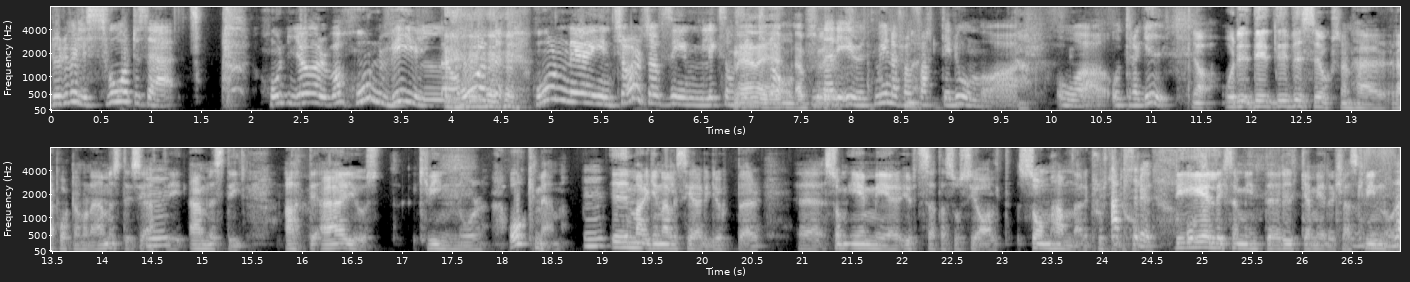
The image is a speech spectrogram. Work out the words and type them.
Då är det väldigt svårt att säga hon gör vad hon vill. Hon, hon är in charge av sin, liksom, Nej, sin nej, kropp. absolut. När det utmynnar från fattigdom och, och, och tragik. Ja, och det, det, det visar också den här rapporten från Amnesty, att, det, Amnesty att det är just kvinnor och män i marginaliserade grupper som är mer utsatta socialt som hamnar i prostitution. Absolut. Det är liksom inte rika medelklasskvinnor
